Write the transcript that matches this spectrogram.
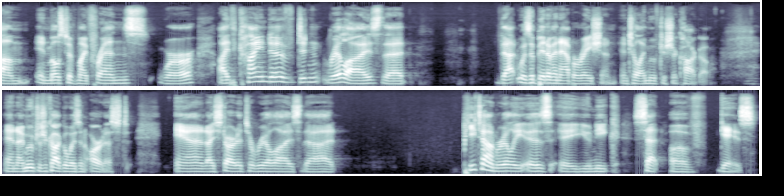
Um, and most of my friends were. I kind of didn't realize that that was a bit of an aberration until I moved to Chicago. And I moved to Chicago as an artist. And I started to realize that P Town really is a unique set of gays.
